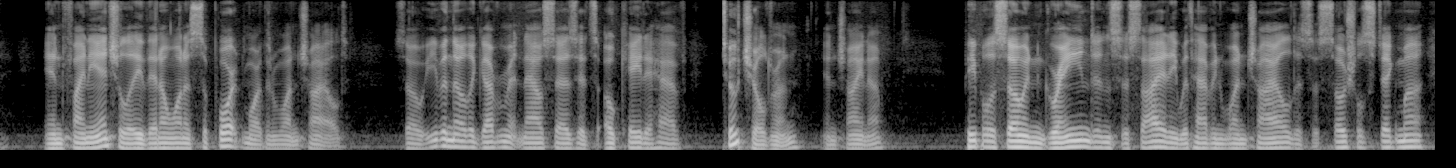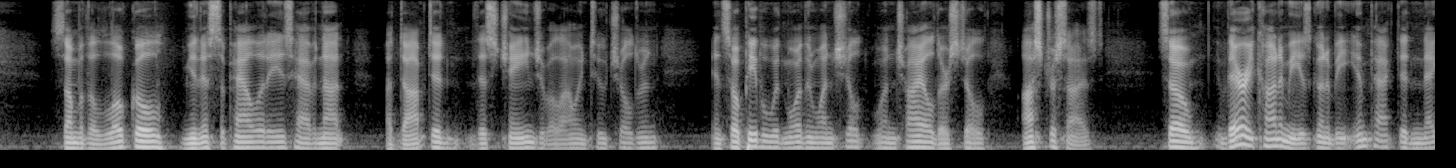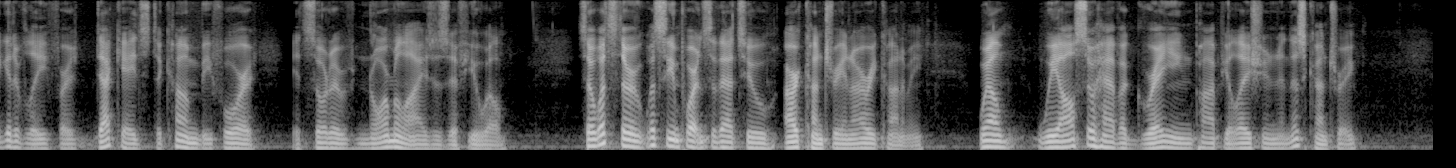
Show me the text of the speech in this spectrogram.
And financially, they don't want to support more than one child. So even though the government now says it's okay to have two children in China, people are so ingrained in society with having one child. It's a social stigma. Some of the local municipalities have not adopted this change of allowing two children. And so people with more than one, chil- one child are still ostracized. So their economy is going to be impacted negatively for decades to come before it sort of normalizes, if you will. So what's the what's the importance of that to our country and our economy? Well, we also have a graying population in this country.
